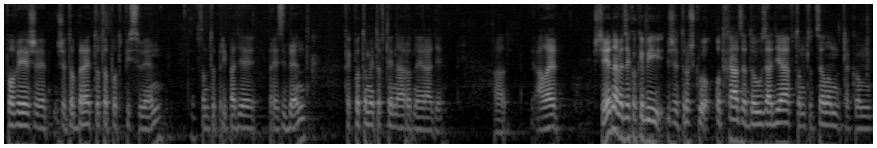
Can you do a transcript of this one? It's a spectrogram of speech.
povie, že, že dobre, toto podpisujem, v tomto prípade prezident, tak potom je to v tej Národnej rade. A, ale ešte jedna vec, ako keby, že trošku odchádza do úzadia v tomto celom takom,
